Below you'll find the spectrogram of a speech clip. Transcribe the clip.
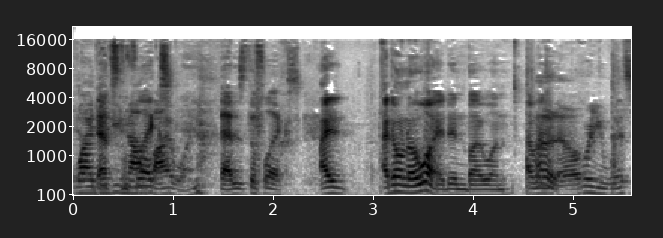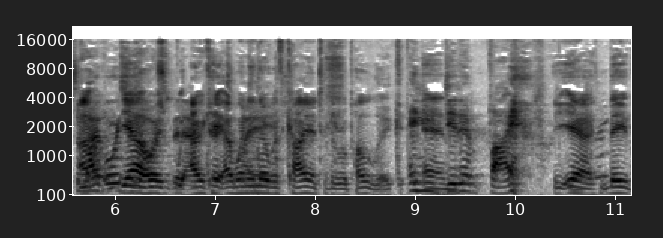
Why did That's you the not flex. buy one? That is the flex. I I don't know why I didn't buy one. I, I don't know. Were you with My voice Yeah, has I was. been okay, accurate I to went in there age. with Kaya to the Republic, and you didn't buy. Yeah, they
